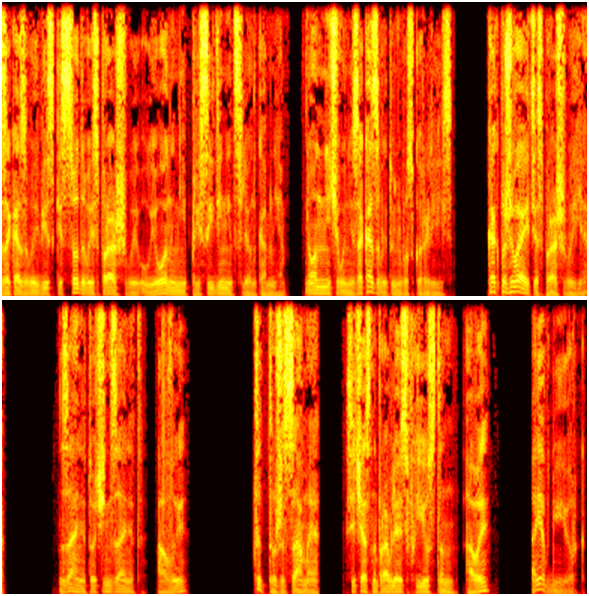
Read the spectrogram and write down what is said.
заказываю виски с содовой и спрашиваю у Иона, не присоединится ли он ко мне. Он ничего не заказывает, у него скоро рейс. Как поживаете, спрашиваю я. Занят, очень занят. А вы? Тут то же самое. Сейчас направляюсь в Хьюстон. А вы? А я в Нью-Йорк.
